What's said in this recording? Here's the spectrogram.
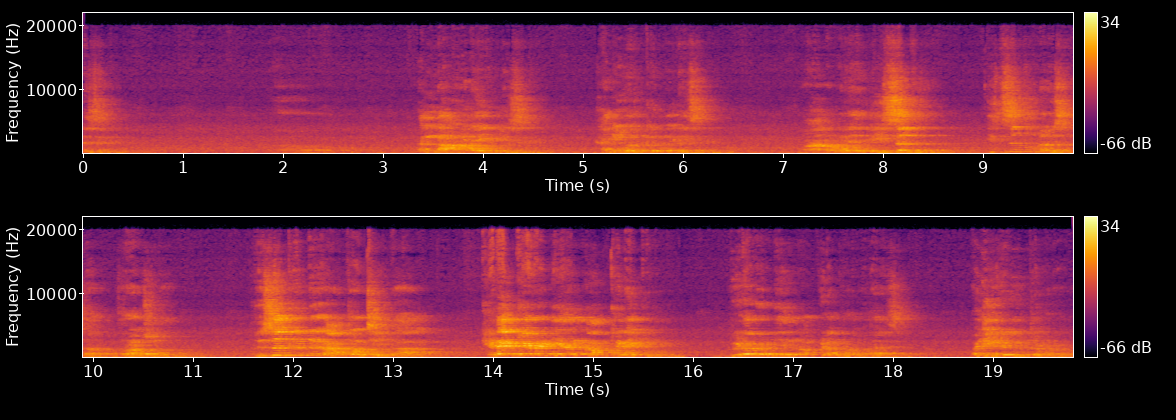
ரிசுக் நல்ல ஆடை ரிசுக் கனி வறுக்கிறது ரிசுக் மாணவர்கள் இசத்து இசத்து கூட ரிசுக் தான் குரான் சொல்லுது. ரிசுக்குன்னு அர்த்தம் வச்சிருந்தால் கிடைக்க வேண்டியதெல்லாம் கிடைக்கும். விட வேண்டியதெல்லாம் விடப்படும் அதான் ரிசுக் வழி கிடைக்க விட்டுறப்படும்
